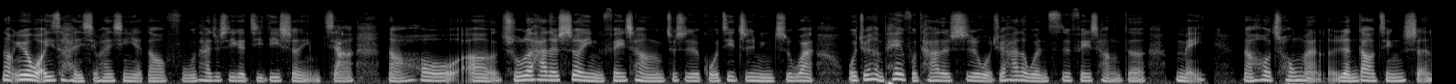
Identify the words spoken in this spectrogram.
那因为我一直很喜欢星野道夫，他就是一个极地摄影家。然后，呃，除了他的摄影非常就是国际知名之外，我觉得很佩服他的是，我觉得他的文字非常的美，然后充满了人道精神。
